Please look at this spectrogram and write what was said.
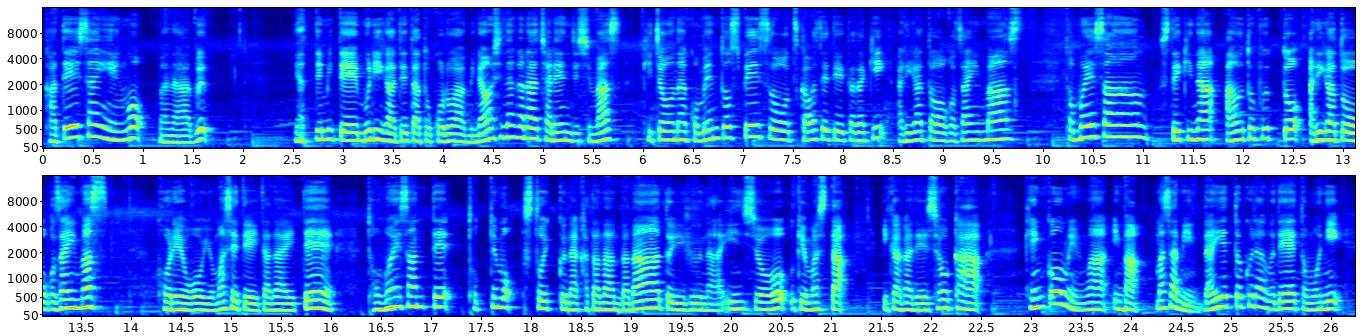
家庭菜園を学ぶ。やってみて無理が出たところは見直しながらチャレンジします。貴重なコメントスペースを使わせていただきありがとうございます。ともえさん素敵なアウトプットありがとうございます。これを読ませていただいてともえさんってとってもストイックな方なんだなというふうな印象を受けました。いかがでしょうか。健康面は今まさみんダイエットクラブで共に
